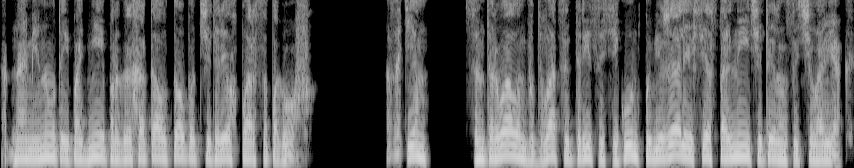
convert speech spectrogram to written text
Одна минута, и под ней прогрохотал топот четырех пар сапогов. А затем, с интервалом в 20-30 секунд, побежали все остальные 14 человек.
